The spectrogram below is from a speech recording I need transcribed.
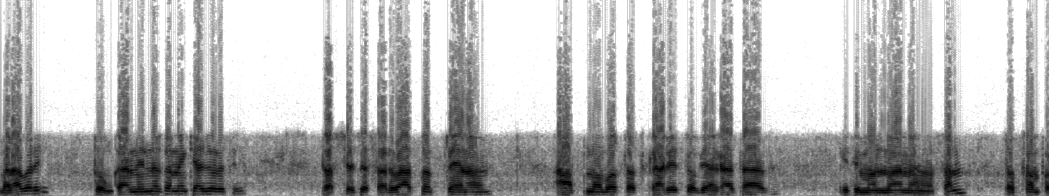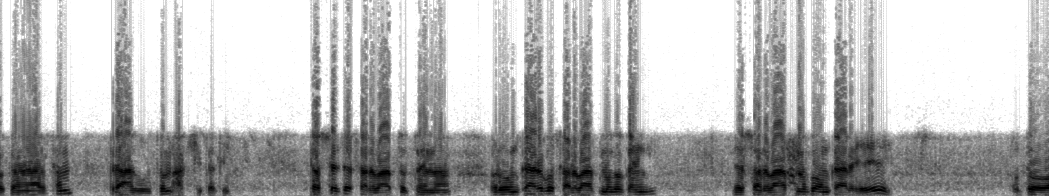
बराबर है। तो ओंकार निर्णय करने क्या ज़रूरत है? तस्य सर्वात्म आत्मव तत्कार्य व्याघाता मनमान सन प्रथम प्रकरणार्थम प्रागुतम आक्षिपति तस्य सर्वात्म और ओंकार को सर्वात्मक कहेंगे जब सर्वात्मक ओंकार है तो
